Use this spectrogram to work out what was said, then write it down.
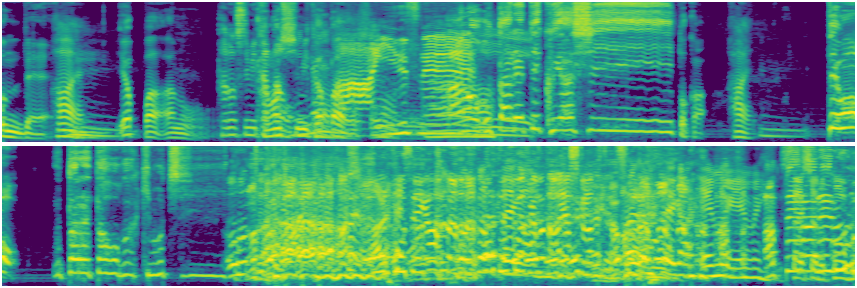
うんではい。やっぱあの楽しみ方を。楽しみ方を。あーいいですね。あの撃たれて悔しいとか。はい。でも撃たれた方が気持ちいいとか。おっと方向性が方向性がまた怪しくなってきた。方向性が。ME 当てられるのが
